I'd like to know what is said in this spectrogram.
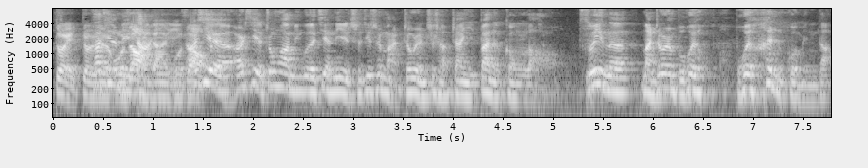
对对对，他其实我知道没打赢，我知道，而且而且中华民国的建立实际是满洲人至少占一半的功劳，所以呢，满洲人不会不会恨国民党。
